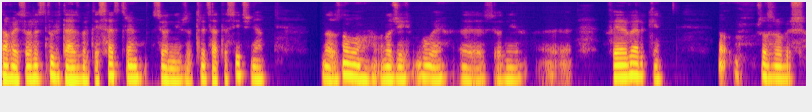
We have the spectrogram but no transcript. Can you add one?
Слава Ісусу Христу, вітаю брати і сестри. Сьогодні вже 30 січня. Ну, знову вночі були е, сьогодні е, феєрверки. Ну, що зробиш?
